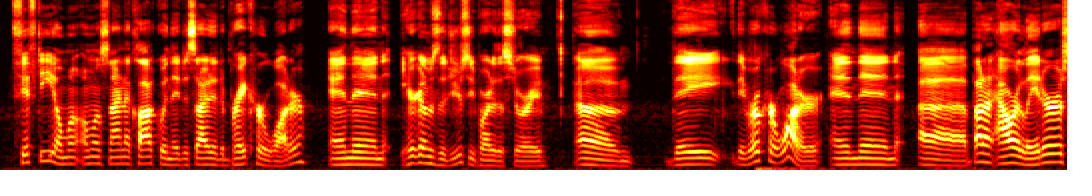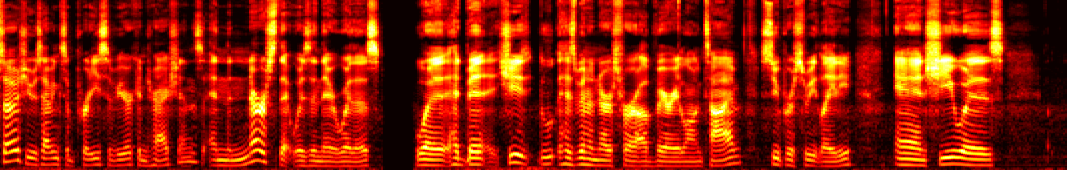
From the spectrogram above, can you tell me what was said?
fifty, almost almost nine o'clock, when they decided to break her water. And then here comes the juicy part of the story. Um, they they broke her water, and then uh, about an hour later or so, she was having some pretty severe contractions, and the nurse that was in there with us was had been she has been a nurse for a very long time, super sweet lady, and she was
